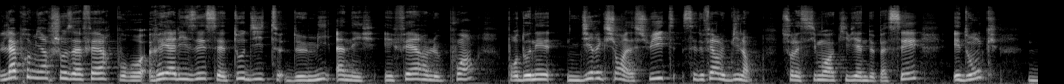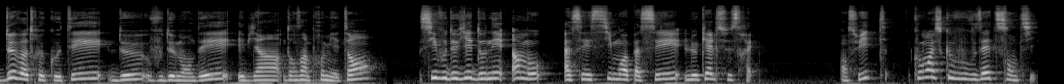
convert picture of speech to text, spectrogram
La première chose à faire pour réaliser cet audit de mi-année et faire le point pour donner une direction à la suite, c'est de faire le bilan sur les six mois qui viennent de passer. Et donc de votre côté de vous demander, eh bien, dans un premier temps, si vous deviez donner un mot à ces six mois passés, lequel ce serait? Ensuite, comment est-ce que vous vous êtes senti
